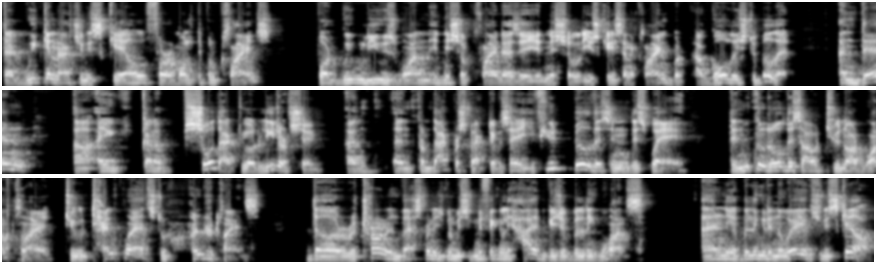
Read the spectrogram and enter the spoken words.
that we can actually scale for multiple clients, but we will use one initial client as a initial use case and a client, but our goal is to build it. And then uh, I kind of show that to your leadership. And, and from that perspective, say, if you build this in this way, then we can roll this out to not one client, to 10 clients, to 100 clients. The return on investment is going to be significantly high because you're building once and you're building it in a way which you scale.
